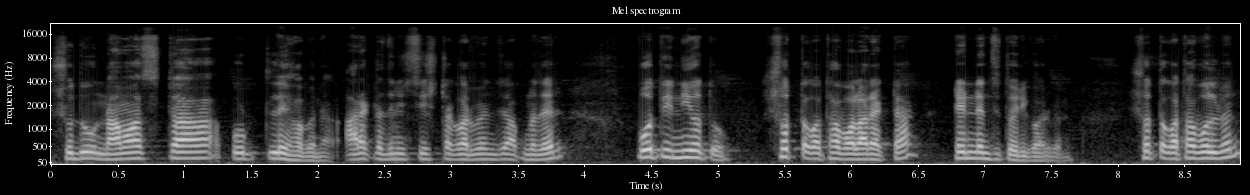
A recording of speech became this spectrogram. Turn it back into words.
শুধু নামাজটা পড়লে হবে না আর একটা জিনিস চেষ্টা করবেন যে আপনাদের প্রতিনিয়ত সত্য কথা বলার একটা টেন্ডেন্সি তৈরি করবেন। সত্য কথা বলবেন,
